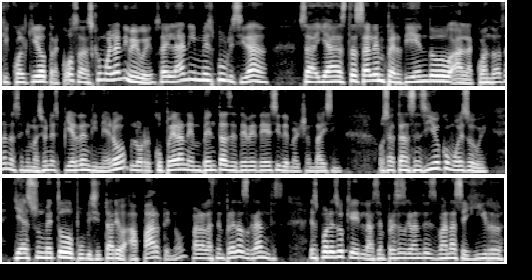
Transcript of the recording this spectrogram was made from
que cualquier otra cosa. Es como el anime, güey. O sea, el anime es publicidad. O sea, ya hasta salen perdiendo a la, cuando hacen las animaciones pierden dinero, lo recuperan en ventas de DVDs y de merchandising. O sea, tan sencillo como eso, güey. Ya es un método publicitario aparte, ¿no? Para las empresas grandes. Es por eso que las empresas grandes van a seguir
